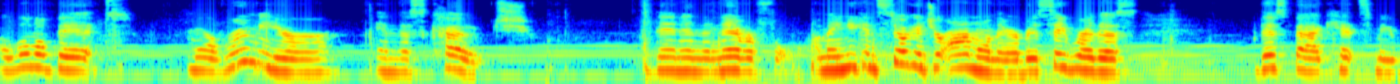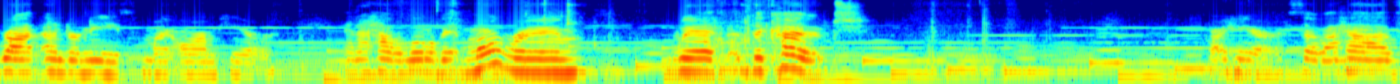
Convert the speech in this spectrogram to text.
a little bit more roomier in this coach than in the Neverfull. I mean, you can still get your arm on there, but see where this this bag hits me right underneath my arm here. And I have a little bit more room with the coach right here. So I have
